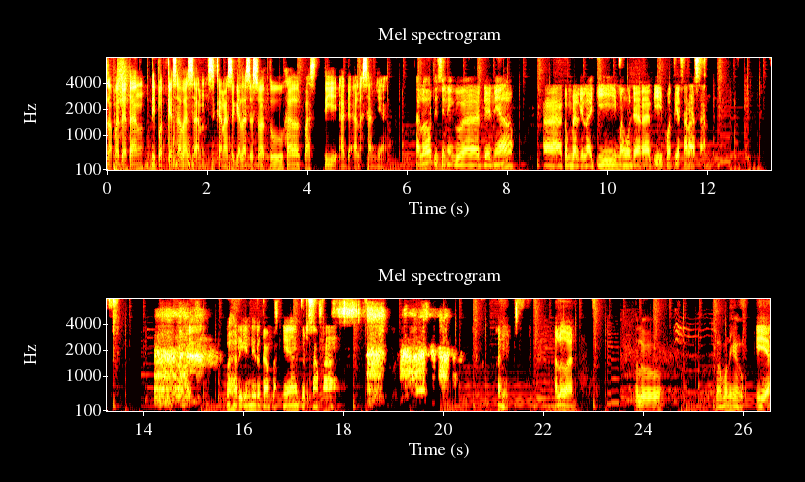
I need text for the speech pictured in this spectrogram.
selamat datang di podcast Alasan. Karena segala sesuatu hal pasti ada alasannya. Halo, di sini gue Daniel. Uh, kembali lagi mengudara di podcast Alasan. Nah, hari ini rekamannya bersama An. Halo An. Halo. Lama nih aku. Iya.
